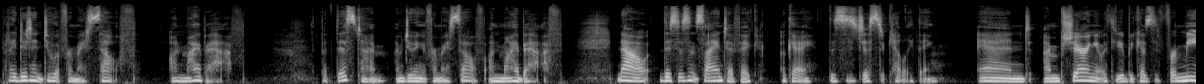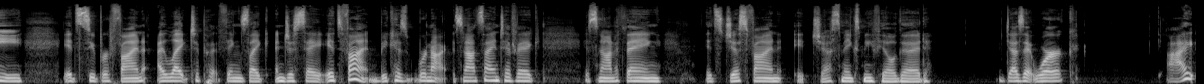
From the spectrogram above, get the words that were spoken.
But I didn't do it for myself on my behalf. But this time, I'm doing it for myself on my behalf. Now, this isn't scientific, okay? This is just a Kelly thing. And I'm sharing it with you because for me, it's super fun. I like to put things like and just say it's fun because we're not, it's not scientific, it's not a thing, it's just fun. It just makes me feel good. Does it work? I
